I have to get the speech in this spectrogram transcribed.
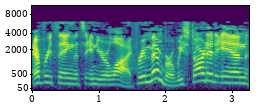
everything that's in your life. Remember, we started in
